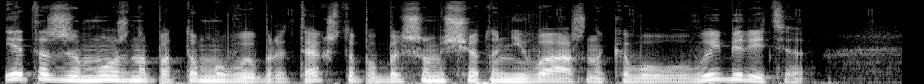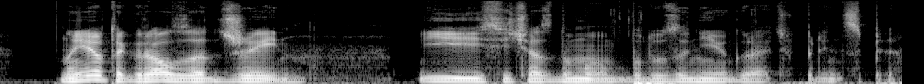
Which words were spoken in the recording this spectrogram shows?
это же можно потом и выбрать. Так что, по большому счету, не важно, кого вы выберете. Но я вот играл за Джейн. И сейчас, думаю, буду за нее играть, в принципе.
